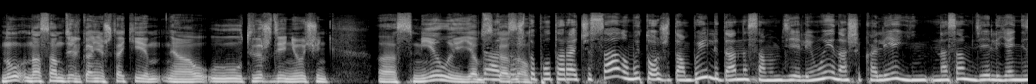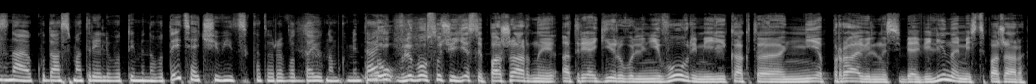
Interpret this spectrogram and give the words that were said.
Ну, на самом деле, конечно, такие э, утверждения очень э, смелые, я бы да, сказал. Да, то, что полтора часа, но мы тоже там были, да, на самом деле. И мы, и наши коллеги, на самом деле, я не знаю, куда смотрели вот именно вот эти очевидцы, которые вот дают нам комментарии. Ну, в любом случае, если пожарные отреагировали не вовремя или как-то неправильно себя вели на месте пожара,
